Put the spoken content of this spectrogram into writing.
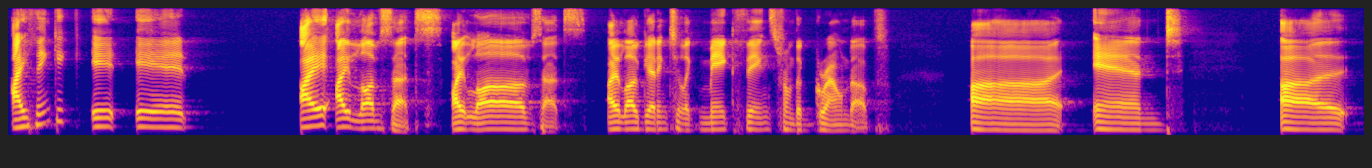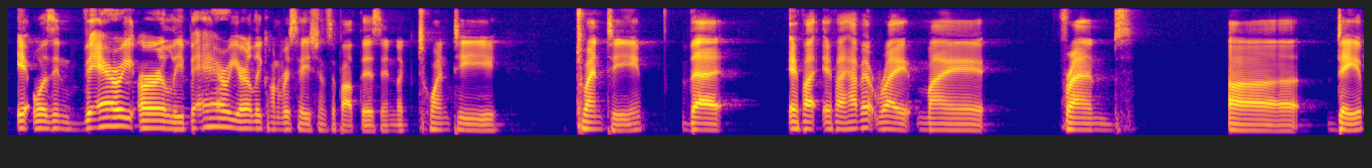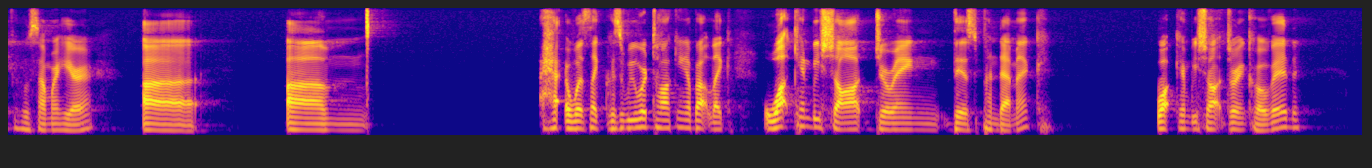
I think it it it I I love sets. I love sets. I love getting to like make things from the ground up. Uh and uh it was in very early, very early conversations about this in like 2020 that if I if I have it right, my friend uh Dave, who's somewhere here, uh um was like because we were talking about like what can be shot during this pandemic? What can be shot during covid?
